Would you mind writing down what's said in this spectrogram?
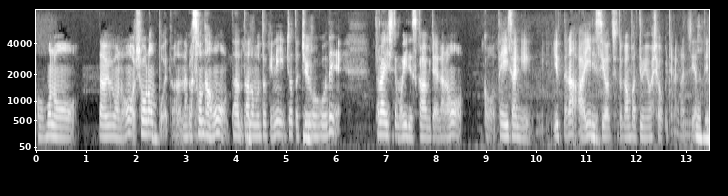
こう物を、食べ物を小籠包やったかな。なんかそんなんをた頼むときに、ちょっと中国語でトライしてもいいですか？みたいなのを、こう、店員さんに言ったら、あ、いいですよ。ちょっと頑張ってみましょう。みたいな感じでやって。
